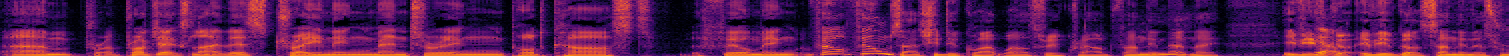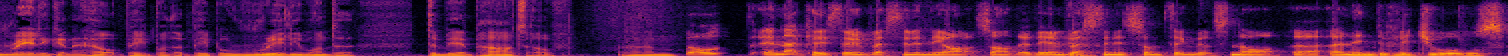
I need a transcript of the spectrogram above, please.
um, pro- projects like this, training, mentoring, podcast, filming, fil- films actually do quite well through crowdfunding, don't they? If you've yeah. got if you've got something that's really going to help people that people really want to to be a part of. Um, well, in that case, they're investing in the arts, aren't they? They're investing yeah. in something that's not uh, an individual's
